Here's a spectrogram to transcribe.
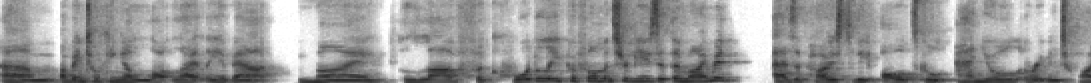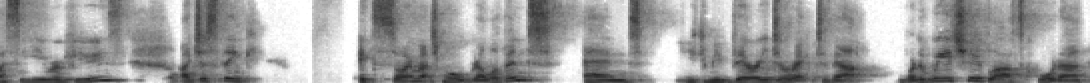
Um, I've been talking a lot lately about my love for quarterly performance reviews at the moment, as opposed to the old school annual or even twice a year reviews. I just think it's so much more relevant and you can be very direct about what did we achieve last quarter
